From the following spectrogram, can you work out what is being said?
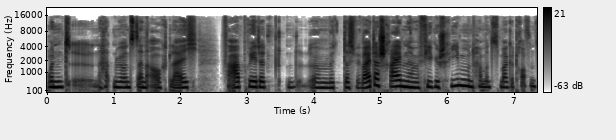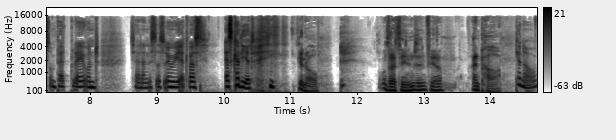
und äh, hatten wir uns dann auch gleich verabredet, äh, mit, dass wir weiterschreiben. Dann haben wir viel geschrieben und haben uns mal getroffen zum Petplay und tja, dann ist das irgendwie etwas eskaliert. Genau. Und seitdem sind wir ein Paar. Genau.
